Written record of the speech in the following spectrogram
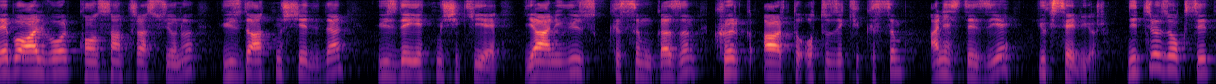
Ve bu alveol konsantrasyonu %67'den %72'ye yani 100 kısım gazın 40 artı 32 kısım anesteziye yükseliyor. Nitroz oksit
